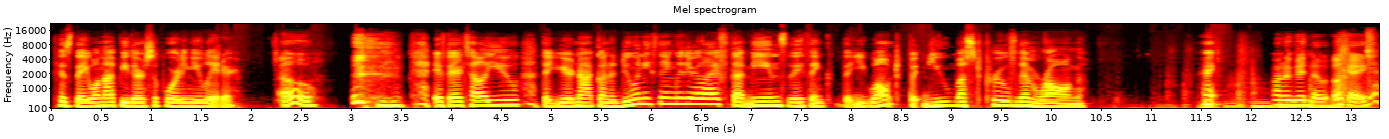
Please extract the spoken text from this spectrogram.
because they will not be there supporting you later. Oh. if they tell you that you're not going to do anything with your life, that means they think that you won't, but you must prove them wrong. All right. On a good note. Okay. Yeah.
